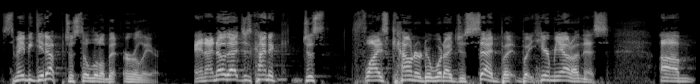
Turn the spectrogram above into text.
is to maybe get up just a little bit earlier. And I know that just kind of just flies counter to what I just said, but but hear me out on this. Um,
